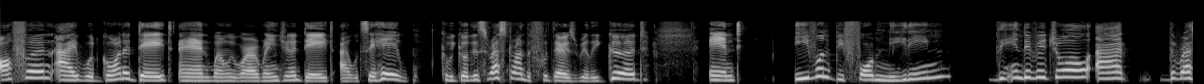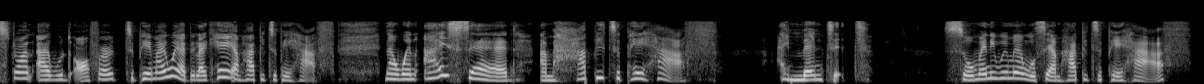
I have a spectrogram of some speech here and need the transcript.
often I would go on a date and when we were arranging a date, I would say, "Hey, could we go to this restaurant? The food there is really good." And even before meeting the individual at the restaurant, I would offer to pay my way. I'd be like, hey, I'm happy to pay half. Now, when I said I'm happy to pay half, I meant it. So many women will say, I'm happy to pay half,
